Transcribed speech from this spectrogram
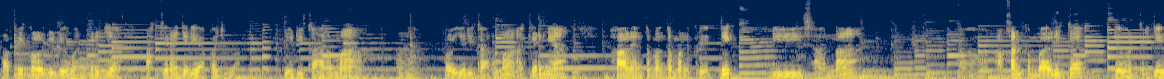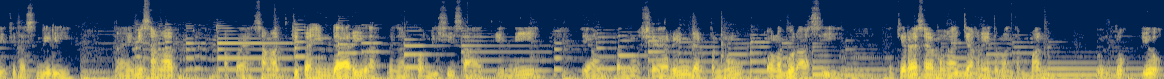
Tapi kalau di dewan kerja akhirnya jadi apa coba? Jadi karma. Nah kalau jadi karma akhirnya hal yang teman-teman kritik di sana uh, akan kembali ke dewan kerja kita sendiri. Nah ini sangat apa ya sangat kita hindari lah dengan kondisi saat ini yang penuh sharing dan penuh kolaborasi. Akhirnya saya mengajak nih teman-teman untuk yuk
